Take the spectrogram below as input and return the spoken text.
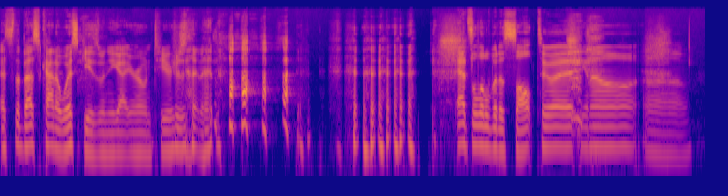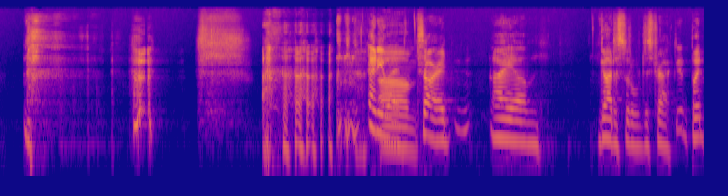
That's the best kind of whiskey is when you got your own tears in it. Adds a little bit of salt to it, you know. Um, Anyway, Um, sorry, I um got us a little distracted, but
